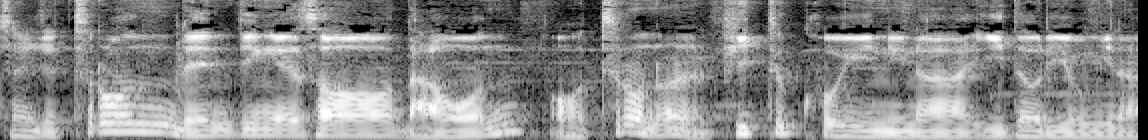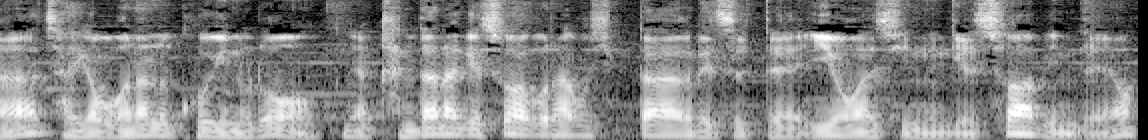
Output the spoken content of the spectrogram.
자 이제 트론렌딩에서 나온 어, 트론을 비트코인이나 이더리움이나 자기가 원하는 코인으로 그냥 간단하게 스왑을 하고 싶다 그랬을 때 이용할 수 있는 게 스왑인데요.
